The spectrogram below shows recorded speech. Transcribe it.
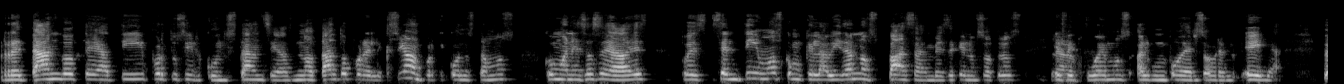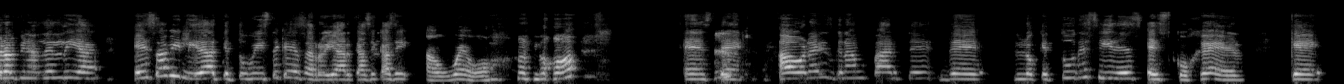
retándote a ti por tus circunstancias, no tanto por elección, porque cuando estamos como en esas edades, pues sentimos como que la vida nos pasa en vez de que nosotros efectuemos algún poder sobre ella. Pero al final del día, esa habilidad que tuviste que desarrollar casi, casi a huevo, ¿no? Este, ahora es gran parte de lo que tú decides escoger que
